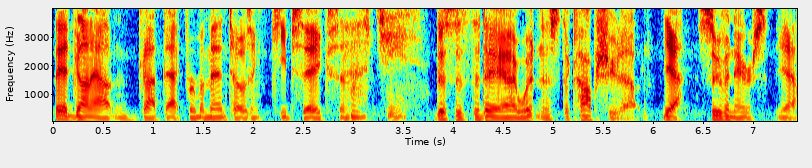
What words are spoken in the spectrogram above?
they had gone out and got that for mementos and keepsakes. And Oh, jeez. This is the day I witnessed the cop shootout. yeah, Souvenirs. yeah.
